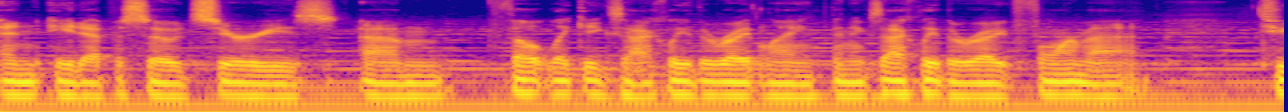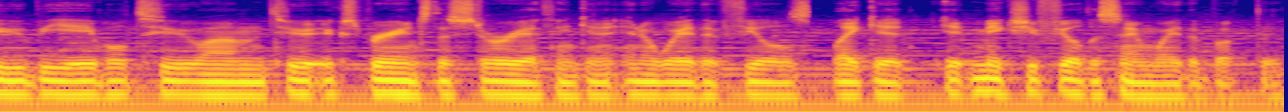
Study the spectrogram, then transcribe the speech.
an eight episode series um, felt like exactly the right length and exactly the right format to be able to um, to experience the story, I think, in, in a way that feels like it, it makes you feel the same way the book did.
